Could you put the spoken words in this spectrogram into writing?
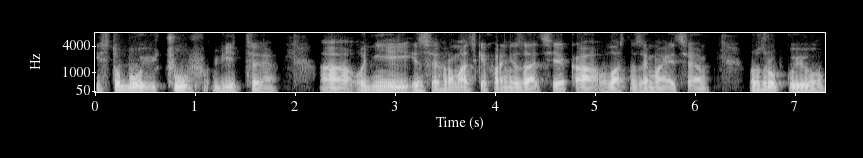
із тобою чув від е, однієї із громадських організацій, яка власне займається розробкою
